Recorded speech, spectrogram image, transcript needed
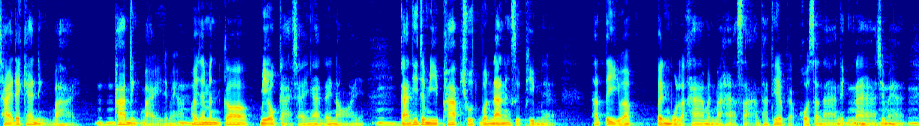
ใช้ได้แค่หนึ่งใบภาพหนึ่งใบใช่ไหมครับ เพราะฉะนั้นมันก็มีโอกาสใช้งานได้น้อยอืมการที่จะมีภาพชุดบนหน้าหนังสือพิมพ์เนี่ย ถ้าตีว่าเป็นมูลค่ามันมหาศาลถ้าเทียบกับโฆษณาหนึ่งหน้าใช่ไหมฮะอืม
